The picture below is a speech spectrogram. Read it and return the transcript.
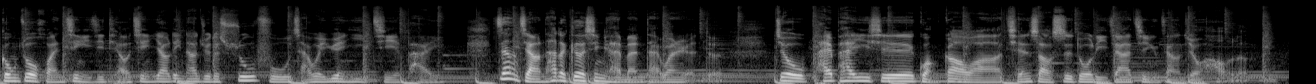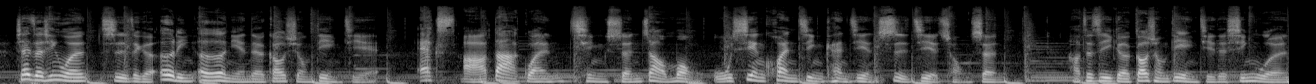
工作环境以及条件要令他觉得舒服才会愿意接拍。这样讲，他的个性还蛮台湾人的，就拍拍一些广告啊，钱少事多离家近，这样就好了。下一则新闻是这个二零二二年的高雄电影节 XR 大观，请神造梦，无限幻境，看见世界重生。好，这是一个高雄电影节的新闻。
